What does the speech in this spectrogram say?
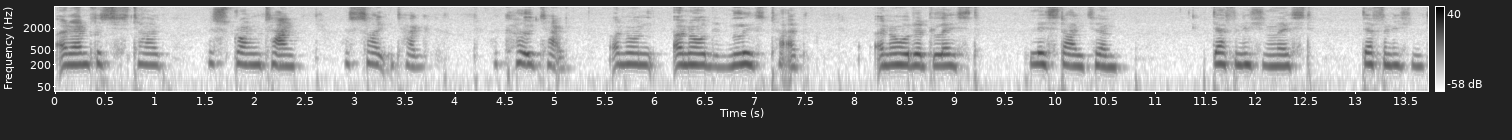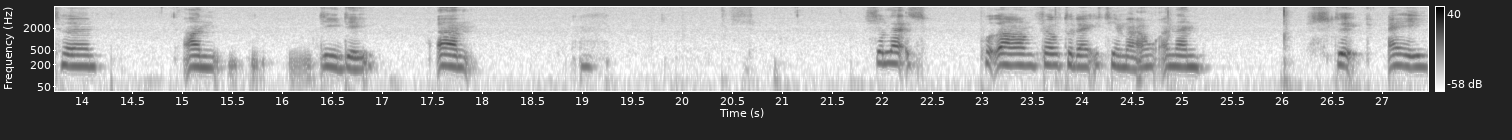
an emphasis tag, a strong tag, a cite tag, a code tag, an un unordered list tag, an ordered list, list item, definition list, definition term, and DD. Um, so let's put that on filtered HTML and then stick a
